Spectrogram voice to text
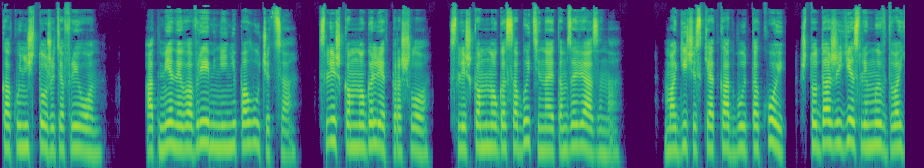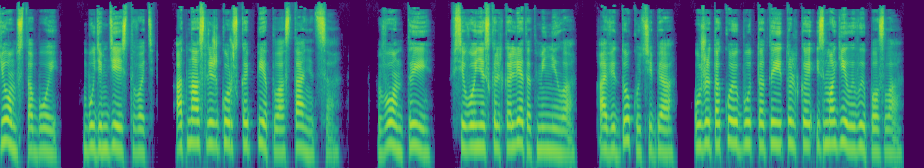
как уничтожить Африон. Отмены во времени не получится. Слишком много лет прошло, слишком много событий на этом завязано. Магический откат будет такой, что даже если мы вдвоем с тобой будем действовать, от нас лишь горская пепла останется. Вон ты, всего несколько лет отменила, а видок у тебя уже такой, будто ты только из могилы выползла.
